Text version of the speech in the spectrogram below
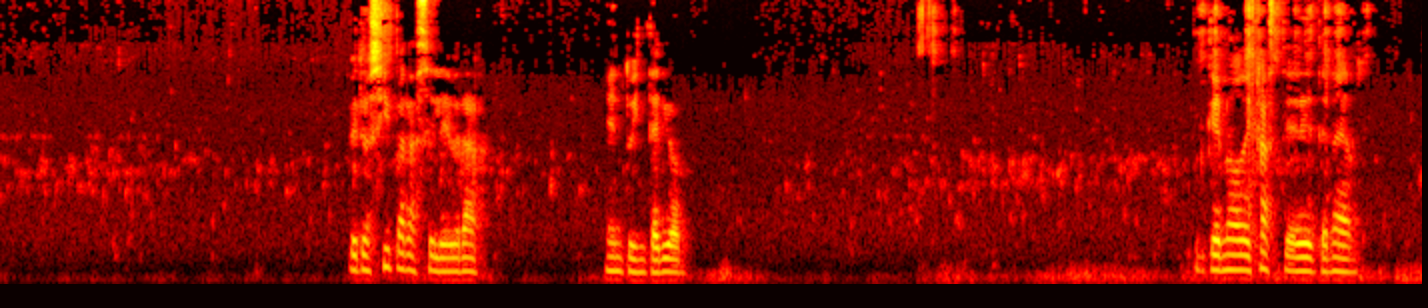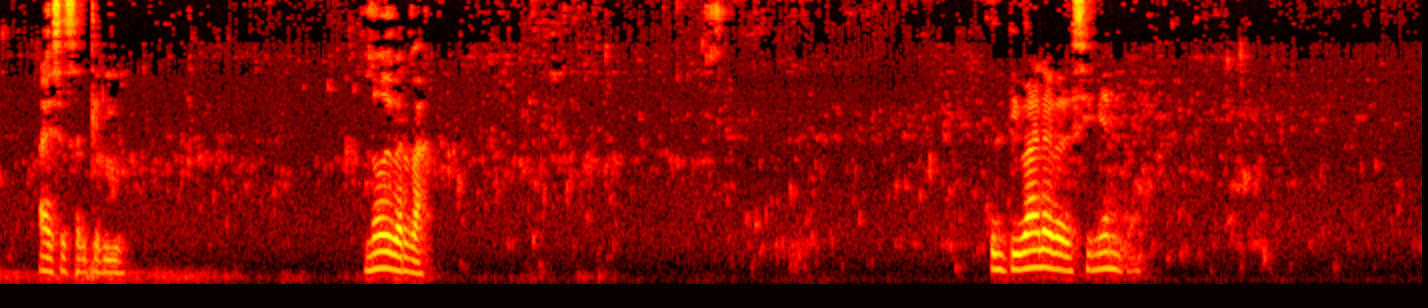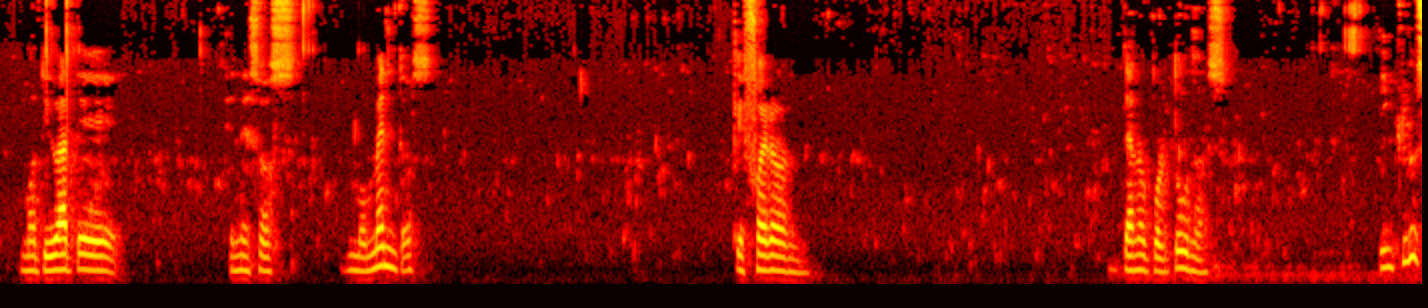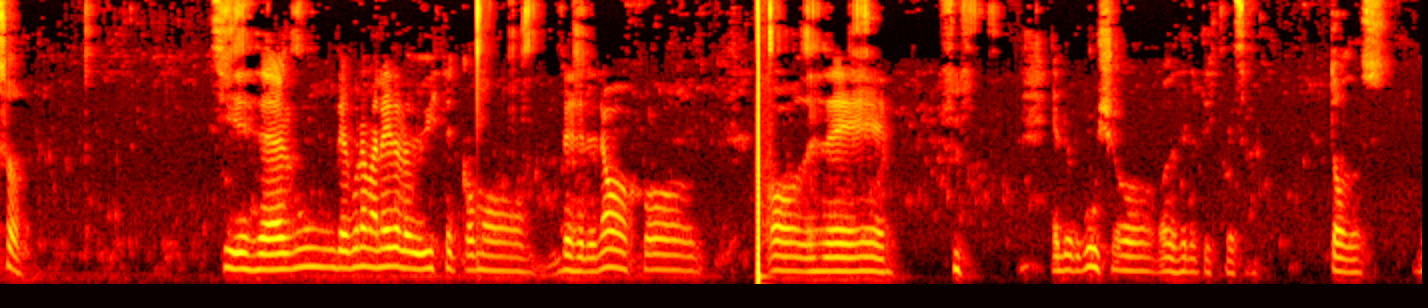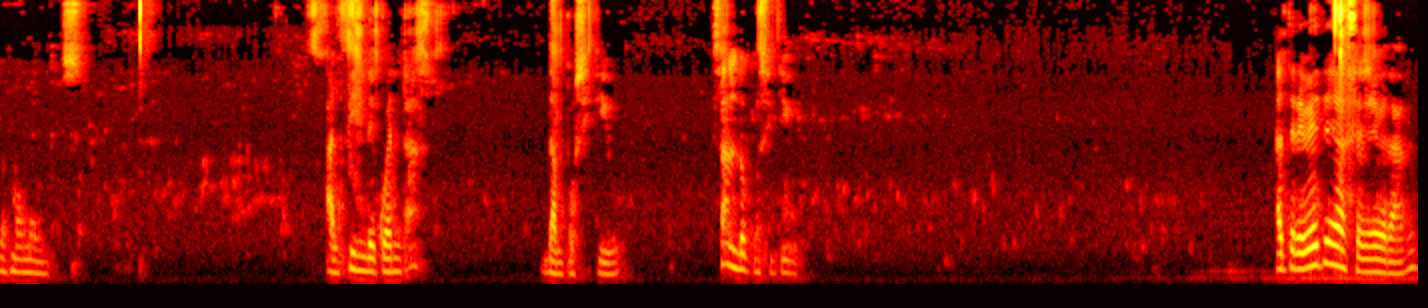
pero sí para celebrar en tu interior. Porque no dejaste de tener a ese ser querido. No de verdad. Cultivar el agradecimiento. Motivate en esos momentos que fueron tan oportunos. Incluso si desde algún, de alguna manera lo viviste como desde el enojo o desde el orgullo o desde la tristeza. Todos los momentos. Al fin de cuentas, dan positivo. Saldo positivo. Atrévete a celebrar.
